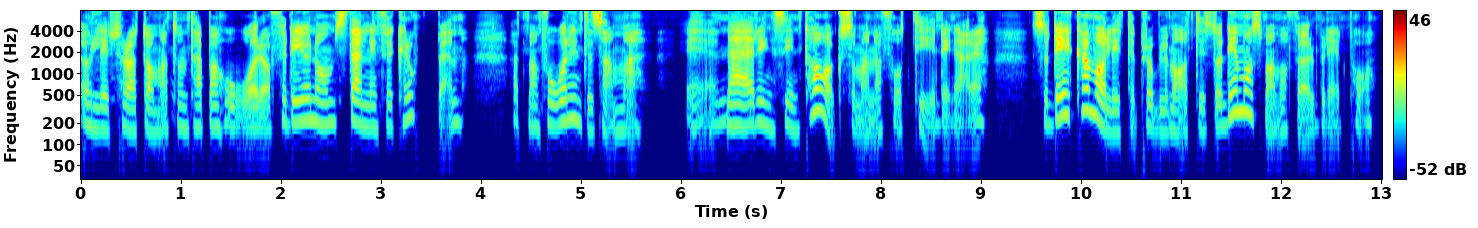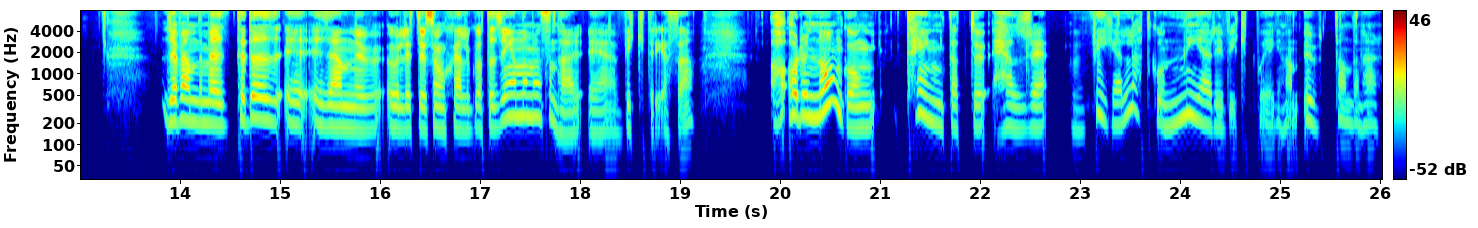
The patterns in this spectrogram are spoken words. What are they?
Ullis prata om att hon tappar hår. Och för det är ju en omställning för kroppen. Att man får inte samma eh, näringsintag som man har fått tidigare. Så det kan vara lite problematiskt och det måste man vara förberedd på. Jag vänder mig till dig eh, igen nu, Ullis, du som själv gått igenom en sån här eh, viktresa. Har du någon gång tänkt att du hellre velat gå ner i vikt på egen hand utan den här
